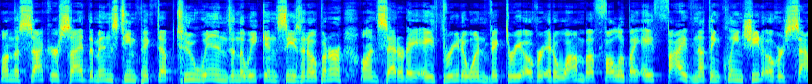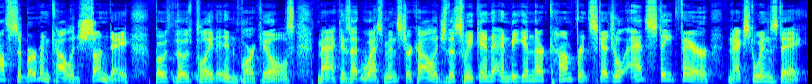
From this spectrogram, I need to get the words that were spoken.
On the soccer side, the men's team picked up two wins in the weekend season opener. On Saturday, a 3 1 victory over Itawamba, followed by a 5 0 clean sheet over South South Suburban College Sunday. Both those played in Park Hills. Mac is at Westminster College this weekend and begin their conference schedule at State Fair next Wednesday.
